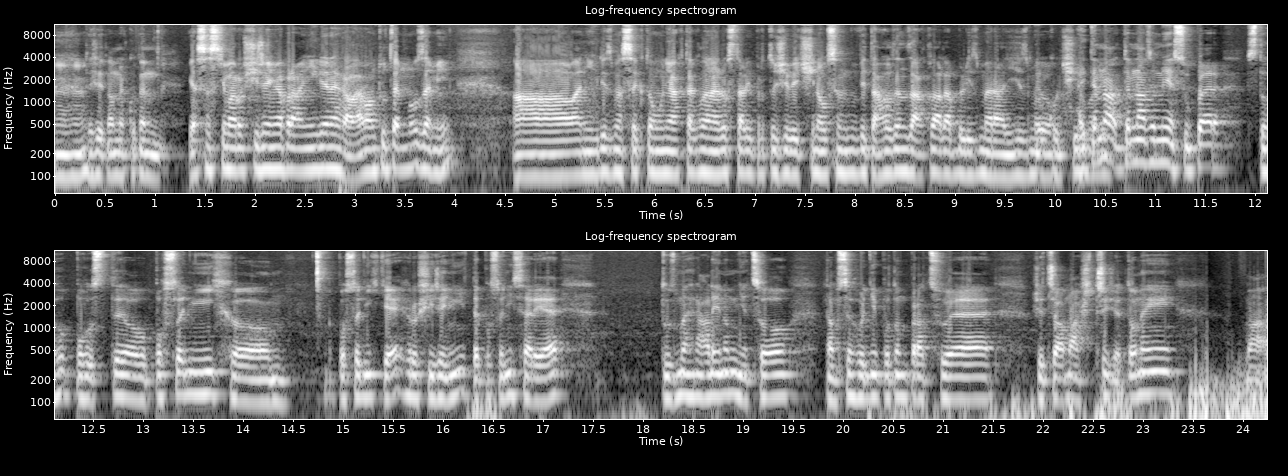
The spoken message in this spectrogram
mm-hmm. takže tam jako ten... Já se s těma rozšířeními právě nikdy nehrál, já mám tu temnou zemi, ale nikdy jsme se k tomu nějak takhle nedostali, protože většinou jsem vytáhl ten základ a byli jsme rádi, že jsme ukončili. Temná, temná země je super. Z toho, po, z toho posledních, um, posledních těch rozšíření, té poslední série, tu jsme hráli jenom něco, tam se hodně potom pracuje, že třeba máš tři žetony, má,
